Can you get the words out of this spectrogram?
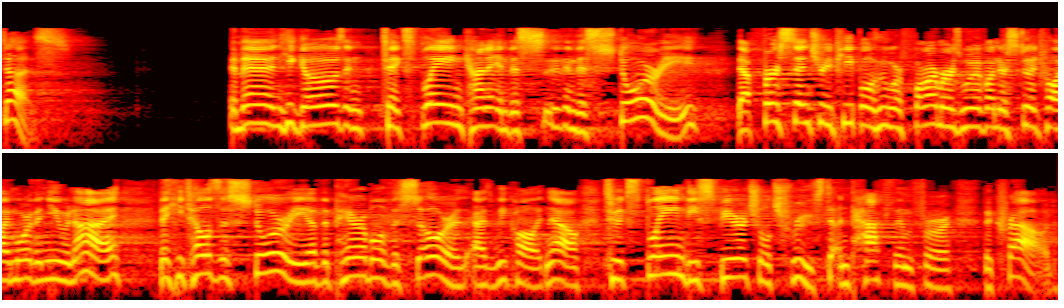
does. And then he goes and to explain kind of in this, in this story that first century people who were farmers would have understood probably more than you and I, that he tells the story of the parable of the sower, as we call it now, to explain these spiritual truths, to unpack them for the crowd.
